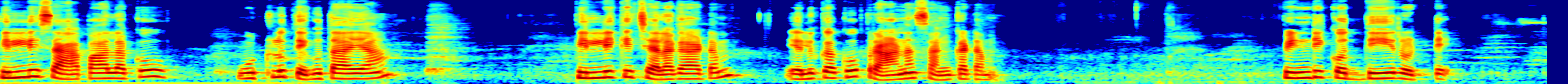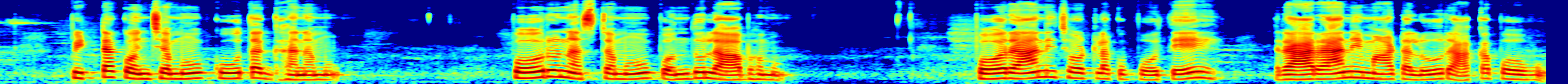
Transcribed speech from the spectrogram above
పిల్లి శాపాలకు ఉట్లు తెగుతాయా? పిల్లికి చెలగాటం ఎలుకకు ప్రాణ సంకటం పిండి కొద్దీ రొట్టె. పిట్ట కొంచెము కూత ఘనము. పోరు నష్టము పొందు లాభము. పోరాని చోట్లకు పోతే రారాని మాటలు రాకపోవు.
